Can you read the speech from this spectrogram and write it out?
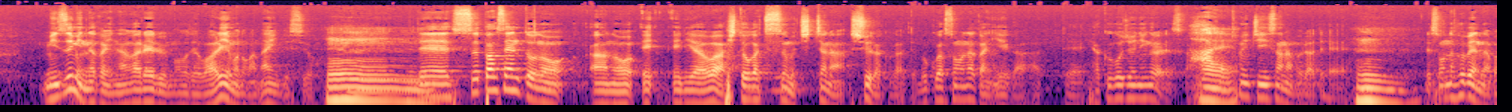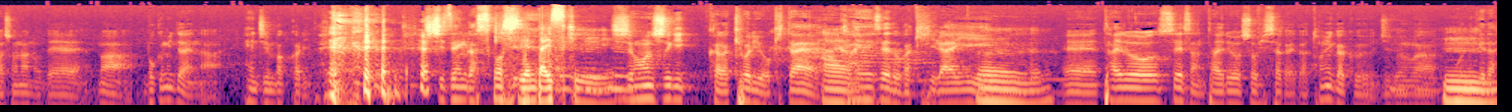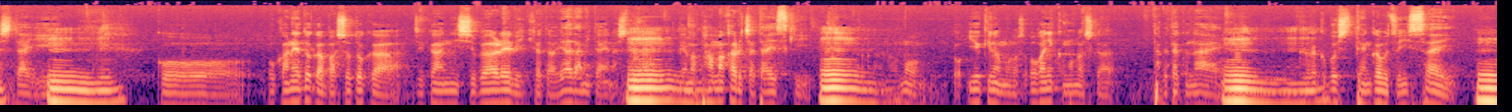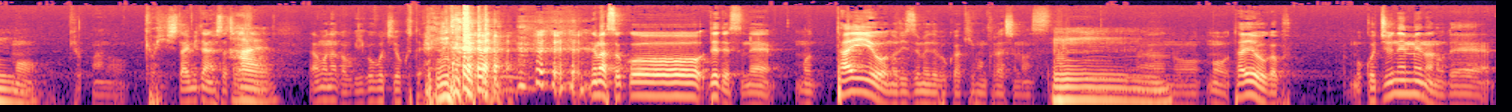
湖の中に流れるもので悪いものがないんですよ、うん。で数パーセントのあのエエリアは人が住むちっちゃな集落があって僕はその中に家があって150人ぐらいですか、はい。本当に小さな村で。うん。でそんな不便な場所なので、まあ、僕みたいな変人ばっかりで 自然が好き。自然大好き。資本主義から距離を置きたい、はい。貨幣制度が嫌い、うん。えー大量生産大量消費社会からとにかく自分は抜け出したい、うん。こうお金とか場所とか時間に縛られる生き方は嫌だみたいな人が、うん。でまあ、パーマカルチャー大好き、うん。あのもう有機のものオーガニックのものしか食べたくない、うん。化学物質添加物一切うん。もう、きょあの拒否したいみたいな人たちが、はい。あもうなんか僕居心地よくて。で、まあ、そこでですねもう太陽のリズムで僕は基本暮らします、うあんのもう太陽がもうこれ10年目なので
